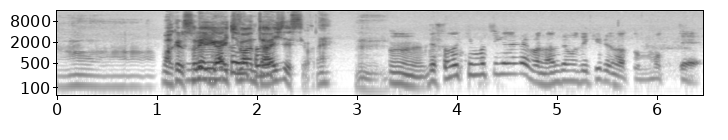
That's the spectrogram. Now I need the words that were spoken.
あまあけどそれが一番大事ですよね。うん、うん。で、その気持ちがあれば何でもできるなと思って、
